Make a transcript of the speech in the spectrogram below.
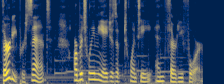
30%, are between the ages of 20 and 34.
